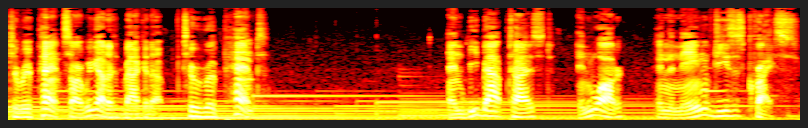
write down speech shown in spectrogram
To repent, sorry, we got to back it up. To repent and be baptized in water in the name of Jesus Christ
